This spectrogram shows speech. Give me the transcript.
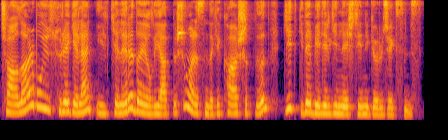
çağlar boyu süre gelen ilkelere dayalı yaklaşım arasındaki karşıtlığın gitgide belirginleştiğini göreceksiniz.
